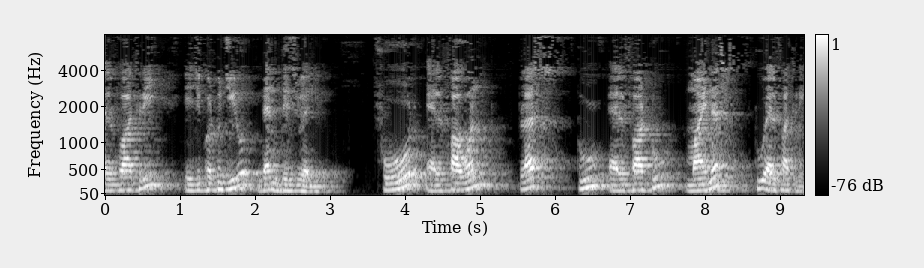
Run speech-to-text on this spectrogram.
alpha 3 is equal to 0 then this value. 4 alpha 1 plus 2 alpha 2 minus 2 alpha 3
